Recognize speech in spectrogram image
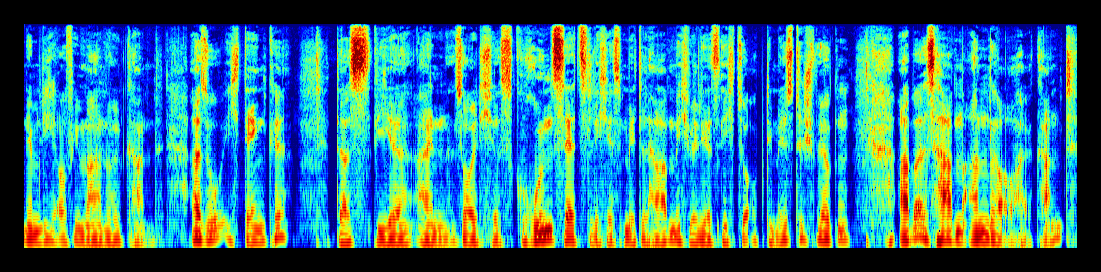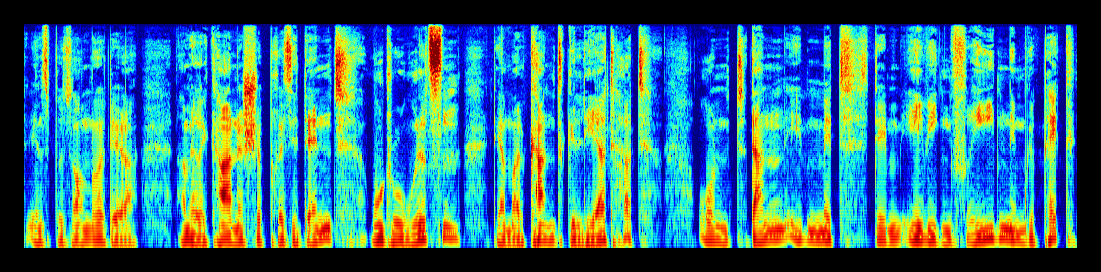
nämlich auf Immanuel Kant. Also ich denke, dass wir ein solches grundsätzliches Mittel haben. Ich will jetzt nicht so optimistisch wirken, aber es haben andere auch erkannt, insbesondere der amerikanische Präsident Woodrow Wilson, der mal Kant gelehrt hat und dann eben mit dem ewigen Frieden im Gepäck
